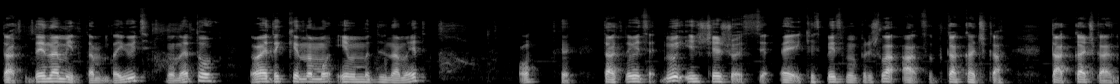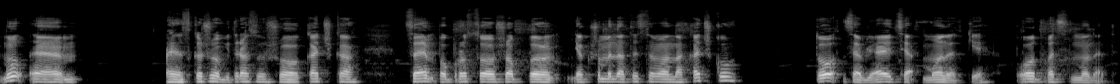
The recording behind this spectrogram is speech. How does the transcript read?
Так, динаміт там дають монету. Давайте кинемо їм динамит. О. Так, дивіться. Ну і ще щось. Е, якесь письмо прийшла. А, це така качка. Так, качка. Ну, ем, е, скажу відразу, що качка це попросту, щоб е, якщо ми натиснемо на качку, то з'являються монетки. По 20 монет.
